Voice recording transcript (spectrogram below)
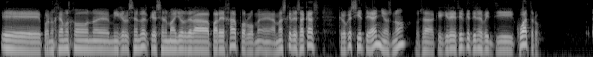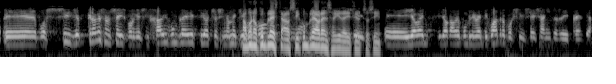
Eh, pues nos quedamos con eh, Miguel Sendler, que es el mayor de la pareja, por lo además que le sacas, creo que siete años, ¿no? O sea, que quiere decir que tienes 24. Eh, pues sí, yo creo que son seis, porque si Javi cumple 18, si no me equivoco... Ah, bueno, cumple, esta, sí, cumple ahora enseguida 18, sí. Eh, yo, yo acabo de cumplir 24, pues sí, seis añitos de diferencia.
